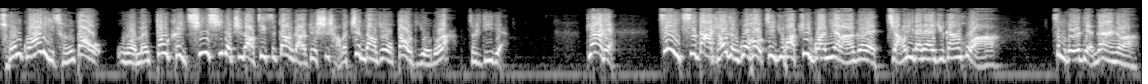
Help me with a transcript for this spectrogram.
从管理层到我们都可以清晰的知道这次杠杆对市场的震荡作用到底有多大，这是第一点。第二点，这次大调整过后，这句话最关键了啊，各位，奖励大家一句干货啊，这么多人点赞是吧？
